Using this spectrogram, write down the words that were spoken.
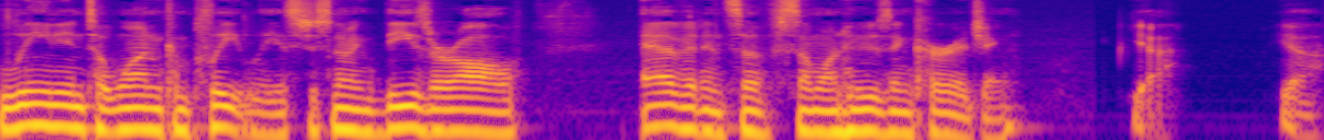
lean into one completely. It's just knowing these are all evidence of someone who's encouraging. Yeah. Yeah.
